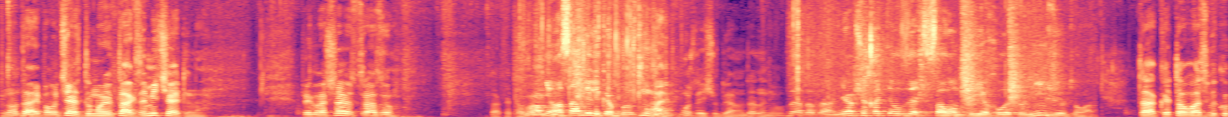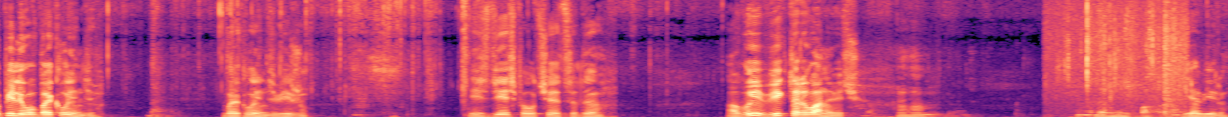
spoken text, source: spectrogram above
Ну да, и получается, думаю, так, замечательно. Приглашаю сразу. Так, это вам. Не, на самом деле, как бы, ну, А, можно еще гляну, да, на него? да, да, да. Я вообще хотел взять в салон, приехал этого ниндзю этого. Так, это у вас, вы купили его в Байкленде? Да. Байкленде, вижу. И здесь, получается, да. А вы Виктор Иванович? Ага. У меня даже есть паспорт. Я верю.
